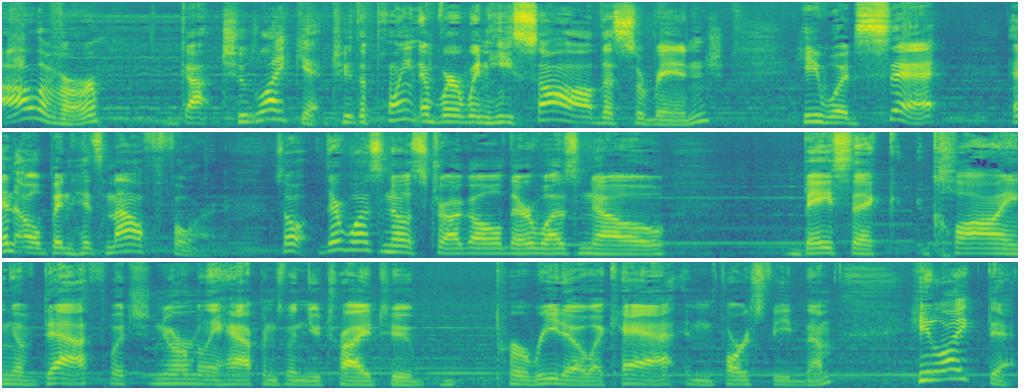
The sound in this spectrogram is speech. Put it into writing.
Oliver got to like it to the point of where when he saw the syringe, he would sit and open his mouth for. So there was no struggle, there was no basic clawing of death, which normally happens when you try to burrito a cat and force feed them. He liked it.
